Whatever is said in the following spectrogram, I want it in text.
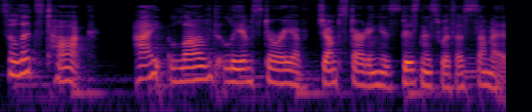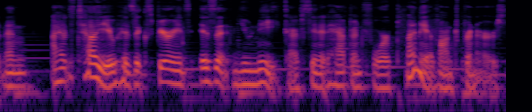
So let's talk. I loved Liam's story of jumpstarting his business with a summit. And I have to tell you, his experience isn't unique. I've seen it happen for plenty of entrepreneurs.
